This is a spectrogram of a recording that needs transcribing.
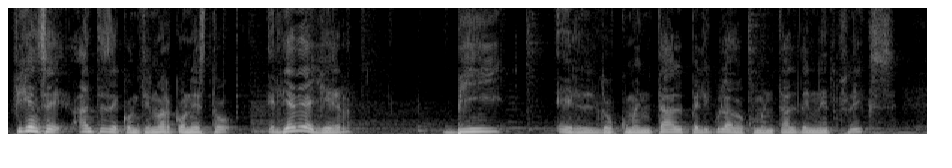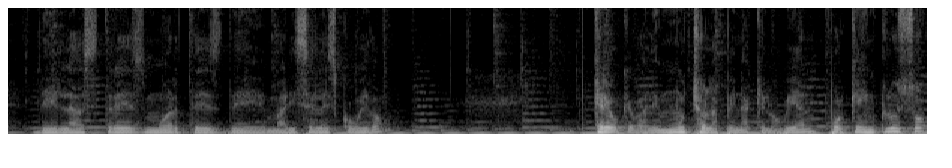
Fíjense, antes de continuar con esto, el día de ayer vi el documental, película documental de Netflix de las tres muertes de Marisela Escobedo. Creo que vale mucho la pena que lo vean porque incluso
